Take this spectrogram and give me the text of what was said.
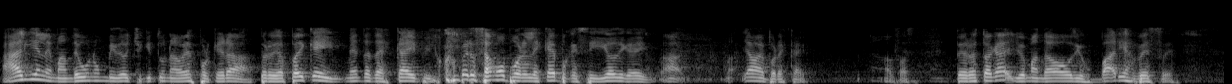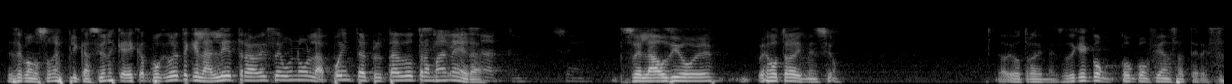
A alguien le mandé uno un video chiquito una vez porque era, pero después que hey, métete a Skype y lo conversamos por el Skype porque siguió, dije, hey, ah, llámame por Skype. Más fácil. Pero esto acá yo he mandado audios varias veces. Ese cuando son explicaciones que porque acuérdate que la letra a veces uno la puede interpretar de otra Sí, manera. Exacto. Sí. Entonces el audio es, es otra dimensión. La de otra dimensión. Así que con, con confianza, Teresa.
